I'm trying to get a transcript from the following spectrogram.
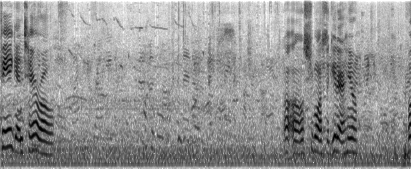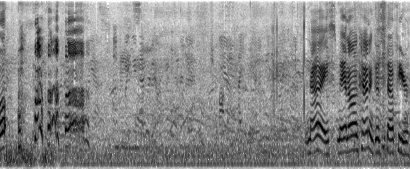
Fig and taro. Uh-oh, she wants to get at him. Oh. nice, man. All kind of good stuff here.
